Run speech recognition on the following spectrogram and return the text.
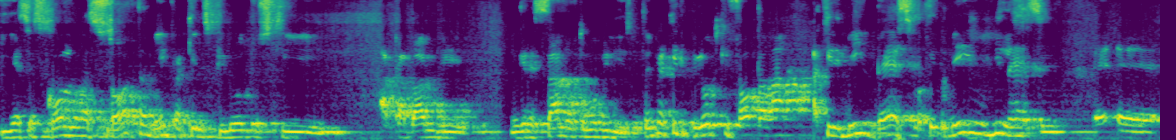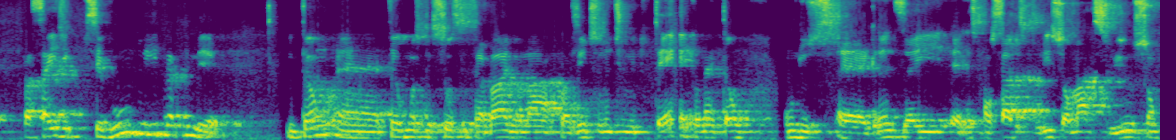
E essa escola não é só também para aqueles pilotos que acabaram de ingressar no automobilismo. Tem aquele piloto que falta lá aquele meio décimo, aquele meio milésimo é, é, para sair de segundo e ir para primeiro. Então, é, tem algumas pessoas que trabalham lá com a gente durante muito tempo, né? Então, um dos é, grandes aí é, responsáveis por isso é o Max Wilson.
